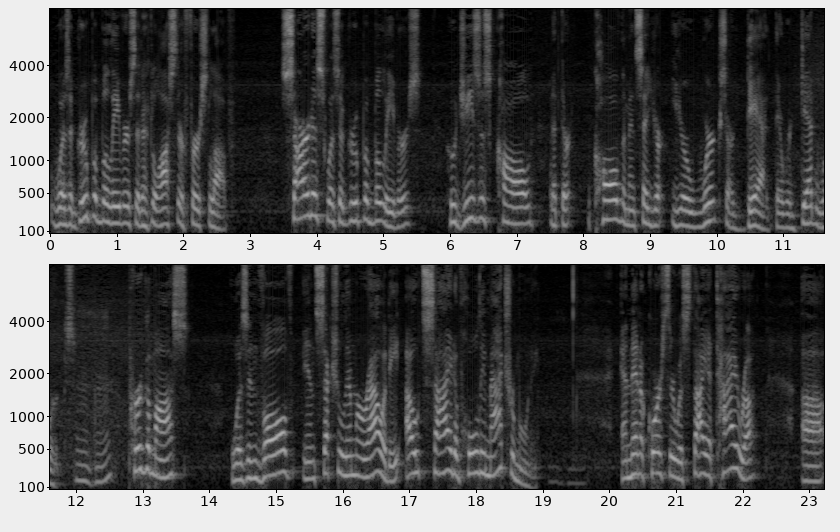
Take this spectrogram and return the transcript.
was a group of believers that had lost their first love. Sardis was a group of believers who Jesus called that they called them and said, "Your your works are dead. They were dead works." Mm-hmm. Pergamos was involved in sexual immorality outside of holy matrimony. And then, of course, there was Thyatira, uh,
